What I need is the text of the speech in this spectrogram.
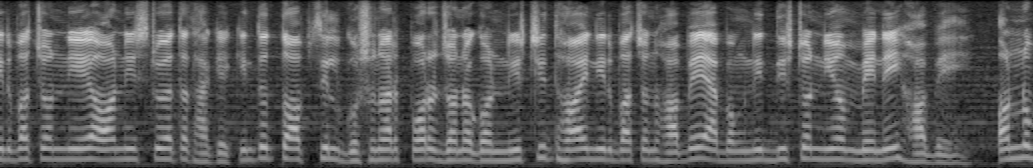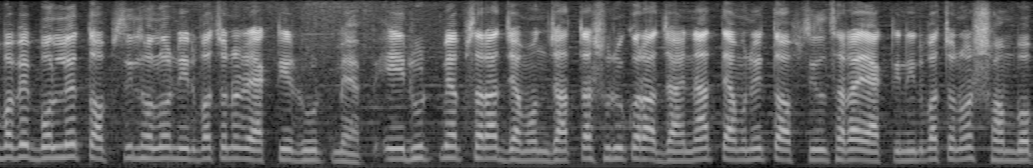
নির্বাচন নিয়ে অনিশ্চয়তা থাকে, কিন্তু তফসিল ঘোষণার পর জনগণ নিশ্চিত হয় নির্বাচন হবে এবং নির্দিষ্ট নিয়ম মেনেই হবে। অন্যভাবে বললে তফসিল হলো নির্বাচনের একটি রুট ম্যাপ এই রুট ম্যাপ ছাড়া যেমন যাত্রা শুরু করা যায় না, তেমনি তফসিল ছাড়া একটি নির্বাচনও সম্ভব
